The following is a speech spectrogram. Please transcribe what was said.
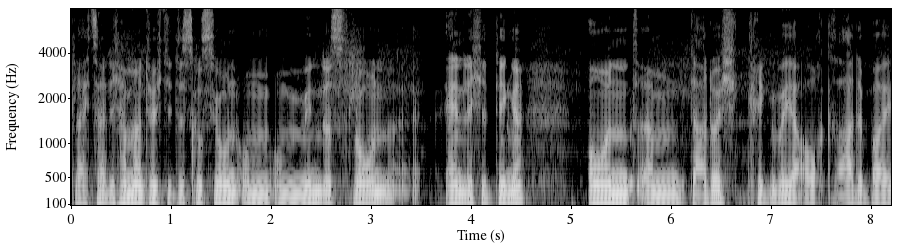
Gleichzeitig haben wir natürlich die Diskussion um, um Mindestlohn, ähnliche Dinge. Und ähm, dadurch kriegen wir ja auch gerade bei,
